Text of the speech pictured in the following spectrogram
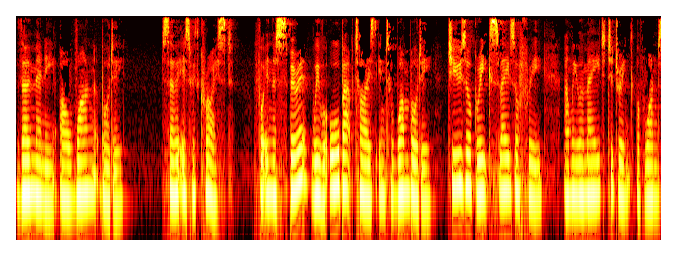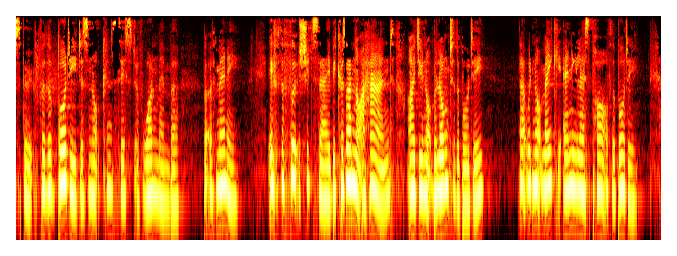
though many, are one body. So it is with Christ. For in the Spirit we were all baptized into one body, Jews or Greeks, slaves or free, and we were made to drink of one Spirit. For the body does not consist of one member, but of many. If the foot should say, because I'm not a hand, I do not belong to the body, that would not make it any less part of the body.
